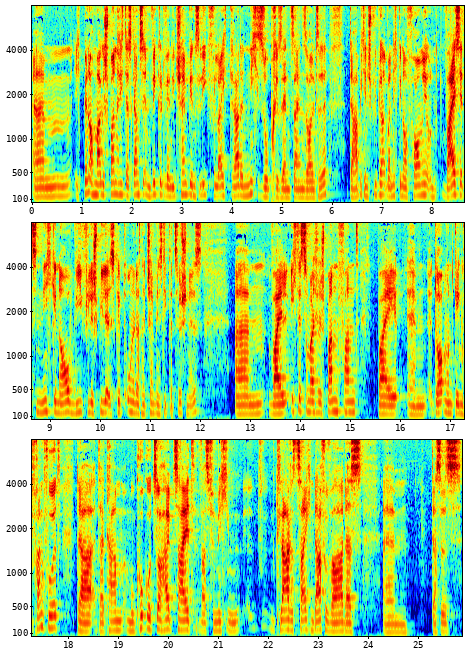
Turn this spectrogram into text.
Ähm, ich bin auch mal gespannt, wie sich das Ganze entwickelt, wenn die Champions League vielleicht gerade nicht so präsent sein sollte. Da habe ich den Spielplan aber nicht genau vor mir und weiß jetzt nicht genau, wie viele Spiele es gibt, ohne dass eine Champions League dazwischen ist. Ähm, weil ich das zum Beispiel spannend fand bei ähm, Dortmund gegen Frankfurt. Da, da kam Mukoko zur Halbzeit, was für mich ein, ein klares Zeichen dafür war, dass, ähm, dass es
